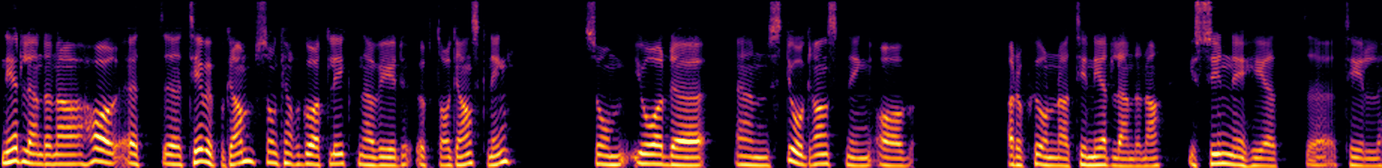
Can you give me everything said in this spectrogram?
Nederländerna har ett eh, tv-program som kanske går att likna vid Uppdrag granskning, som gjorde en stor granskning av adoptionerna till Nederländerna, i synnerhet eh, till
